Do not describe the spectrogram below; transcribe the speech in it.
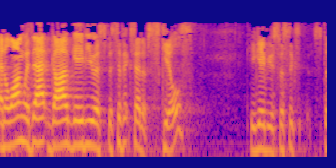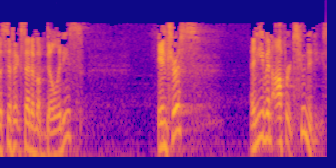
And along with that, God gave you a specific set of skills. He gave you a specific, specific set of abilities, interests, and even opportunities.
